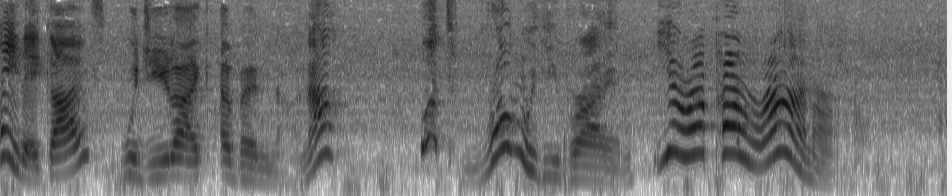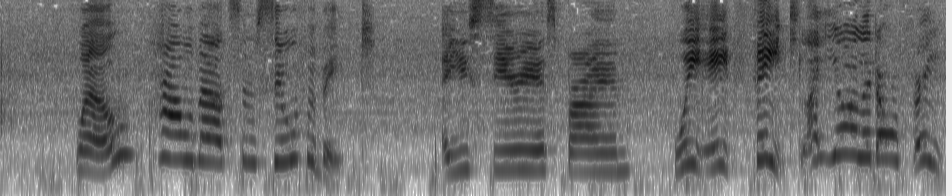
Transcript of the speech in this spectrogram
Hey there guys, would you like a banana? What's wrong with you, Brian? You're a piranha. Well, how about some silver beet? Are you serious, Brian? We eat feet, like little feet,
